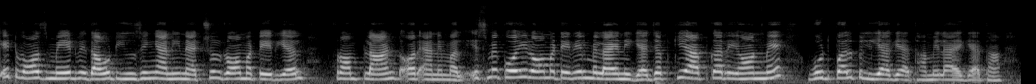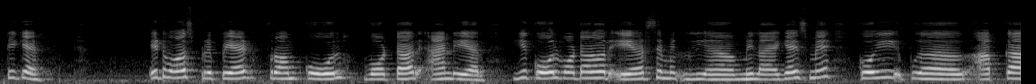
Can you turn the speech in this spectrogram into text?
It was made without using any natural raw material from plant और एनिमल इसमें कोई रॉ मटेरियल मिलाया नहीं गया, जबकि आपका रेन में वुड पल्प लिया गया था, मिलाया गया था, ठीक है? It was prepared from coal water and air ये कोल वाटर और एयर से मिलाया गया। इसमें कोई आपका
